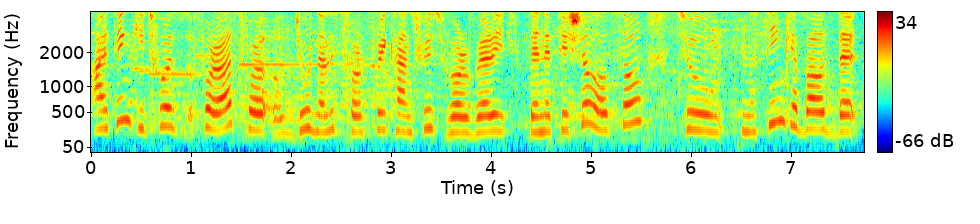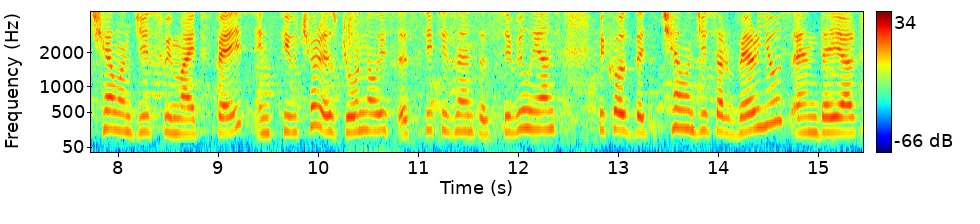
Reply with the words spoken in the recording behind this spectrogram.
I think it was for us, for journalists for three countries, were very beneficial also to think about the challenges we might face in future as journalists, as citizens, as civilians, because the challenges are various and they are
